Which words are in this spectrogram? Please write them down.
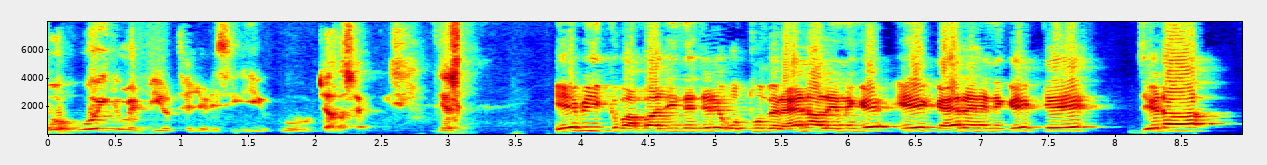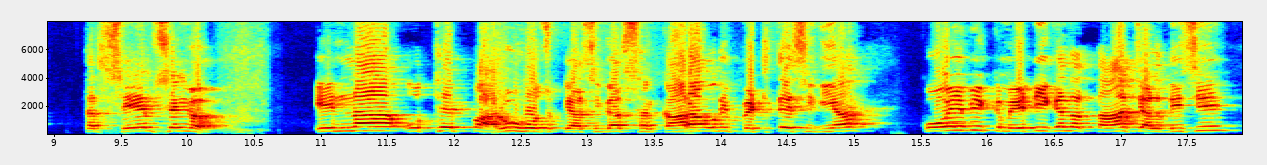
ਉਹ ਉਹੀ ਕਮੇਟੀ ਉੱਥੇ ਜਿਹੜੀ ਸੀਗੀ ਉਹ ਚੱਲ ਸਕਦੀ ਸੀ। ਇਸ ਇਹ ਵੀ ਇੱਕ ਬਾਬਾ ਜੀ ਨੇ ਜਿਹੜੇ ਉੱਥੋਂ ਦੇ ਰਹਿਣ ਵਾਲੇ ਨੇਗੇ ਇਹ ਕਹਿ ਰਹੇ ਨੇਗੇ ਕਿ ਜਿਹੜਾ ਤਰਸੇਮ ਸਿੰਘ ਇੰਨਾ ਉੱਥੇ ਭਾਰੂ ਹੋ ਚੁੱਕਿਆ ਸੀਗਾ ਸਰਕਾਰਾਂ ਉਹਦੀ ਪਿੱਠ ਤੇ ਸੀਗੀਆਂ ਕੋਈ ਵੀ ਕਮੇਟੀ ਕਹਿੰਦਾ ਤਾਂ ਚੱਲਦੀ ਸੀ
